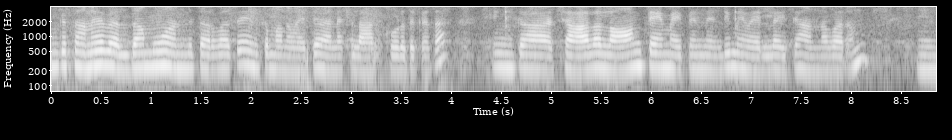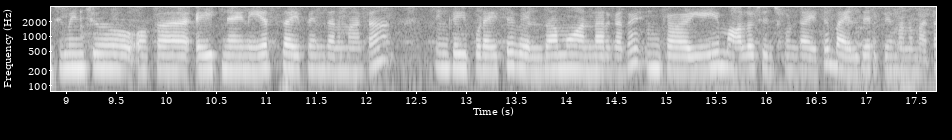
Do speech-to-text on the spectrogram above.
ఇంకా తనే వెళ్దాము అన్న తర్వాత ఇంకా మనం అయితే వెనక్కి లాక్కూడదు కదా. ఇంకా చాలా లాంగ్ టైం అయిపోయిందండి. మేము వెళ్ళి అయితే అన్నవరం. ఇంచుమించు ఒక ఎయిట్ నైన్ ఇయర్స్ అయిపోయింది అనమాట ఇంకా ఇప్పుడైతే వెళ్దాము అన్నారు కదా. ఇంకా ఏం ఆలోచించకుండా అయితే బయలుదేరిపోయామన్నమాట.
